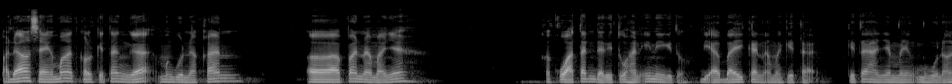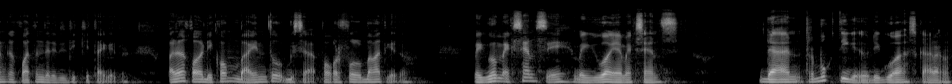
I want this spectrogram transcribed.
Padahal sayang banget kalau kita nggak menggunakan uh, apa namanya kekuatan dari Tuhan ini gitu, diabaikan sama kita. Kita hanya menggunakan kekuatan dari diri kita gitu. Padahal kalau di combine tuh bisa powerful banget gitu. Bagi gue make sense sih, bagi gue ya make sense. Dan terbukti gitu di gue sekarang.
